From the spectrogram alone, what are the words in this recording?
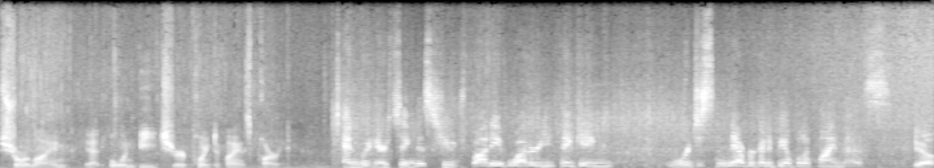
shoreline at Owen Beach or Point Defiance Park. And when you're seeing this huge body of water, you're thinking, we're just never going to be able to find this. Yeah.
